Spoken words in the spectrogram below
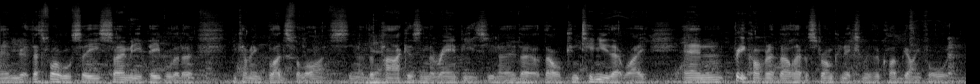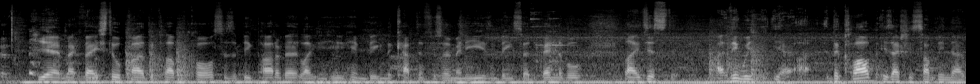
And that's why we'll see so many people that are becoming bloods for lives. You know, the yeah. Parkers and the Rampies. You know, they'll, they'll continue that way, and pretty confident they'll have a strong connection with the club going forward. Yeah, McVeigh's still part of the club, of course, is a big part of it. Like him being the captain for so many years and being so dependable. Like just, I think we, yeah, the club is actually something that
